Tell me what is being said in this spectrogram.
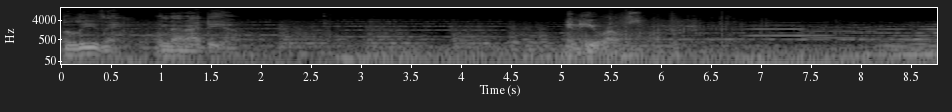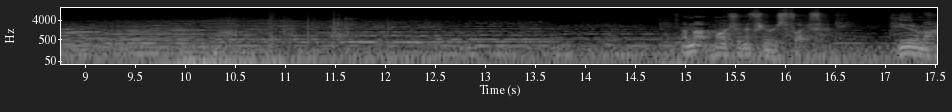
believing in that idea. In heroes. I'm not marching a Fury's Fife. Neither am I.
